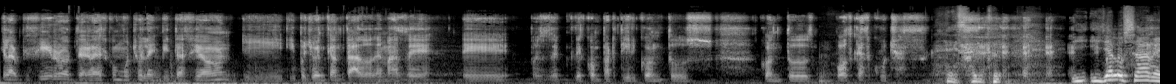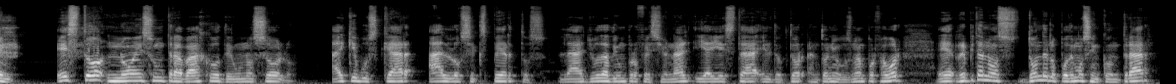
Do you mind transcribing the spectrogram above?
Claro que sí, Rod, te agradezco mucho la invitación y, pues yo encantado además de, pues de, compartir con tus con tus podcast escuchas. Exacto. Y, y ya lo saben, esto no es un trabajo de uno solo. Hay que buscar a los expertos, la ayuda de un profesional y ahí está el doctor Antonio Guzmán. Por favor, eh, repítanos dónde lo podemos encontrar.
